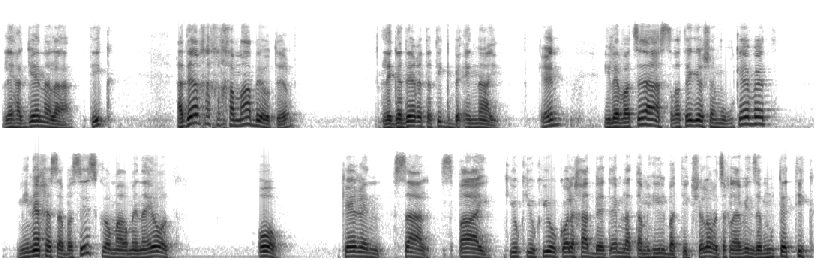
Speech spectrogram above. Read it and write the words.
להגן על התיק, הדרך החכמה ביותר לגדר את התיק בעיניי, כן? היא לבצע אסטרטגיה שמורכבת מנכס הבסיס, כלומר מניות או קרן, סל, ספאי, QQQ, כל אחד בהתאם לתמהיל בתיק שלו, וצריך להבין, זה מוטה תיק.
